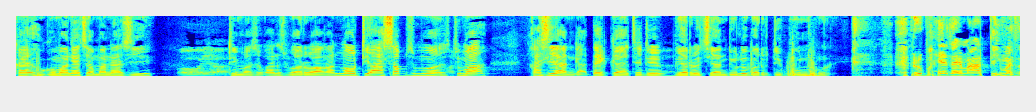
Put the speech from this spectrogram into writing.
kayak hukumannya zaman Nazi, Oh ya. dimasukkan sebuah ruangan mau diasap semua. Cuma kasihan nggak tega. Jadi biar ujian dulu baru dibunuh. Rupanya saya mati mas.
